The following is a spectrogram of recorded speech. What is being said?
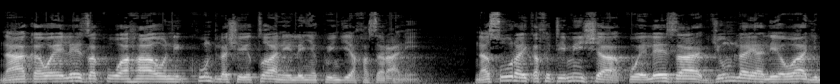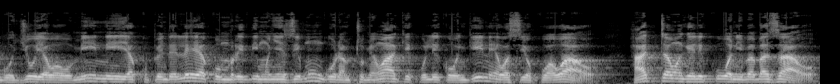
na akawaeleza kuwa hao ni kundi la sheitani lenye kuingia hasarani. Na sura ikahitimisha kueleza jumla yaliyowajibu juu ya waumini ya kupendelea kumridhi Mwenyezi Mungu na mtume wake kuliko wengine wasiokuwa wao, hata wangelikuwa ni baba zao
